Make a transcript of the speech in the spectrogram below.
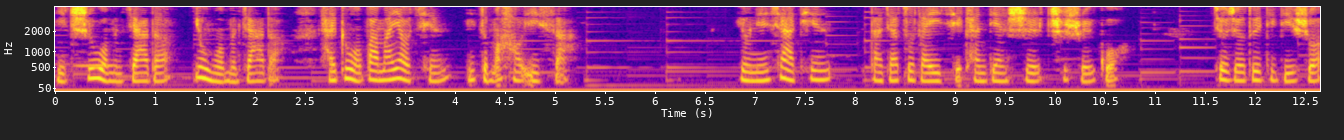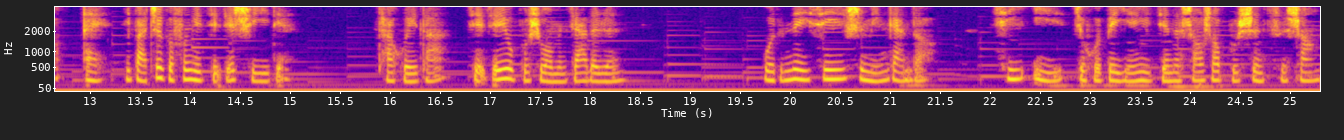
你吃我们家的，用我们家的，还跟我爸妈要钱，你怎么好意思啊？”有年夏天，大家坐在一起看电视吃水果，舅舅对弟弟说：“哎，你把这个分给姐姐吃一点。”他回答：“姐姐又不是我们家的人。”我的内心是敏感的，轻易就会被言语间的稍稍不慎刺伤。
